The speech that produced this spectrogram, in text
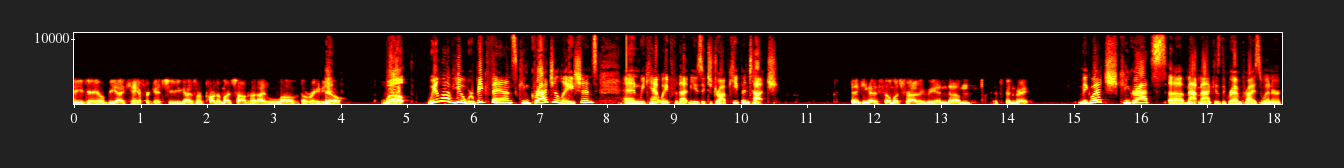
CJOB. I can't forget you. You guys were part of my childhood. I love the radio. well, we love you. We're big fans. Congratulations, and we can't wait for that music to drop. Keep in touch. Thank you guys so much for having me, and um, it's been great. Miigwech, congrats. Uh, Mattmac is the grand prize winner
